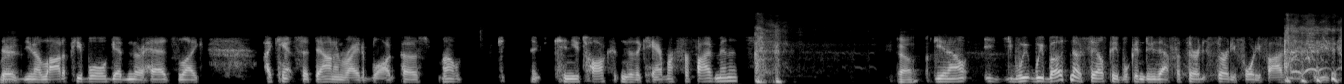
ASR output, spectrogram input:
There right. you know a lot of people get in their heads like i can't sit down and write a blog post. Well can you talk into the camera for five minutes Yeah. You know, we, we both know salespeople can do that for 30, 30 45 minutes.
